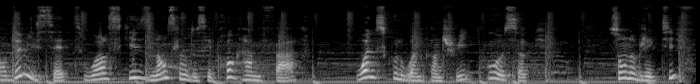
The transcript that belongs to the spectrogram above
En 2007, WorldSkills lance l'un de ses programmes phares, One School, One Country ou OSOC. Son objectif?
